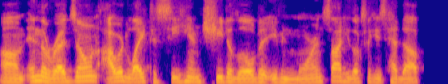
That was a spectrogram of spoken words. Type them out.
Um, in the red zone, I would like to see him cheat a little bit even more inside. He looks like he's head up,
